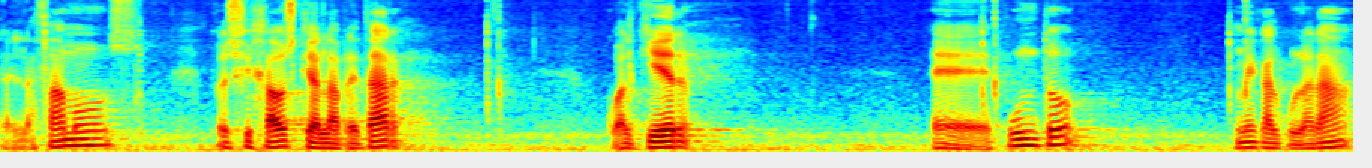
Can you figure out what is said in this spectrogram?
la enlazamos, entonces fijaos que al apretar cualquier eh, punto me calculará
